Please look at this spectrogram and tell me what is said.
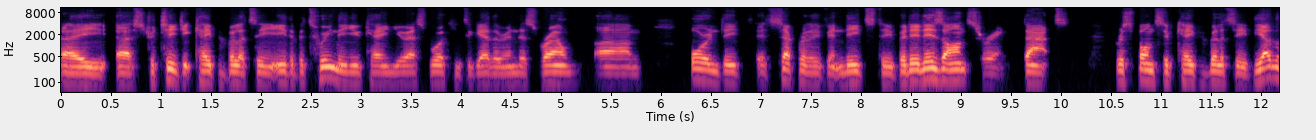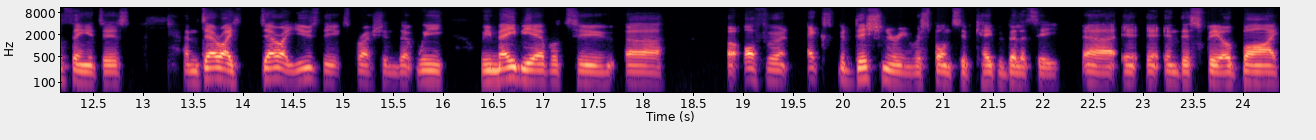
a, a, strategic capability either between the UK and US working together in this realm, um, or indeed it's separately if it needs to. But it is answering that responsive capability. The other thing it is, and dare I dare I use the expression that we we may be able to uh, uh, offer an expeditionary responsive capability uh, in, in this field by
